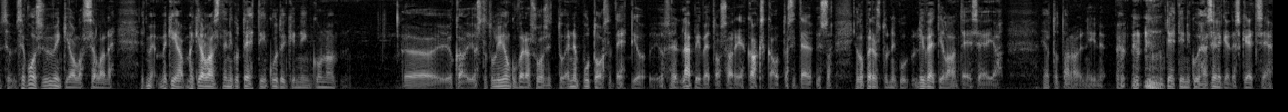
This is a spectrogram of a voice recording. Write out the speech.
Se, se voisi hyvinkin olla sellainen, että me, mekin, mekin ollaan sitten niin kuin tehtiin kuitenkin niin kuin, öö, joka, josta tuli jonkun verran suosittu ennen putousta tehtiin jo, jo se läpivetosarja kaksi kautta sitä, jossa, joka perustui niin kuin live-tilanteeseen ja, ja tota noin, niin, tehtiin niin kuin ihan selkeitä sketsejä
